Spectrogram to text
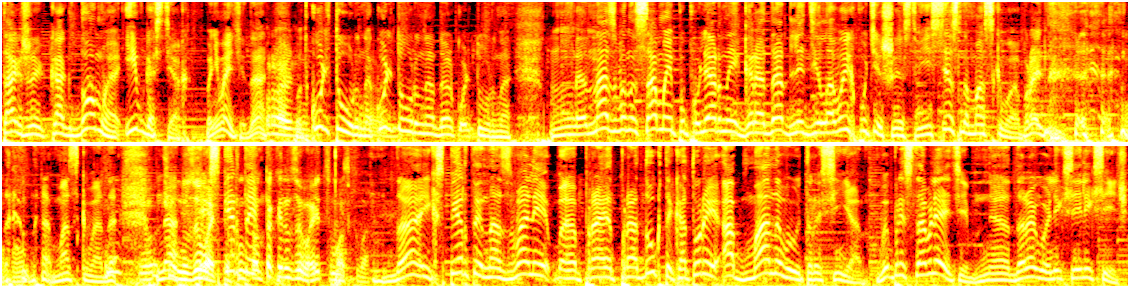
так же, как дома и в гостях, понимаете, да? Правильно. Вот культурно, культурно, да, культурно. Названы самые популярные города для деловых путешествий. Естественно, Москва, правильно? Да, Москва, да. Ну, называть? Эксперты, Он так и называется Москва. да, эксперты назвали э, про- продукты, которые обманывают россиян. Вы представляете, э, дорогой Алексей Алексеевич,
